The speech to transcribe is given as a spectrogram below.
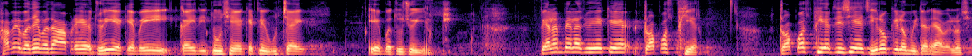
હવે બધે બધા આપણે જોઈએ કે ભાઈ કઈ રીતનું છે, કેટલી ઊંચાઈ, એ બધું જોઈએ. પહેલાં પહેલાં જોઈએ કે ટ્રોપોસ્ફિયર ટ્રોપોસ્ફિયર જે છે એ ઝીરો કિલોમીટરે આવેલો છે.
